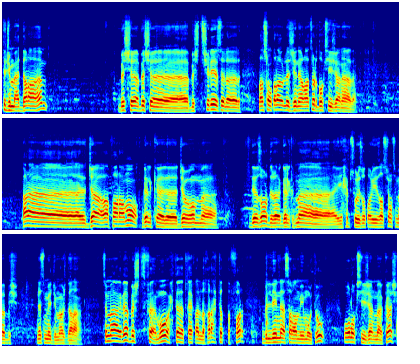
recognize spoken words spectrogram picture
تجمع الدراهم باش باش باش تشري la centrale ولا ال générateur d'oxygène هذا. راه جا apparemment قال لك جاوهم des ordres قال لك ما يحبسوا les autorisations تما باش الناس ما يجمعوش دراهم. تما هكذا باش تفهموا حتى الدقيقة الأخرى حتى تطفر باللي الناس راهم يموتوا والأكسجين ما كاش.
